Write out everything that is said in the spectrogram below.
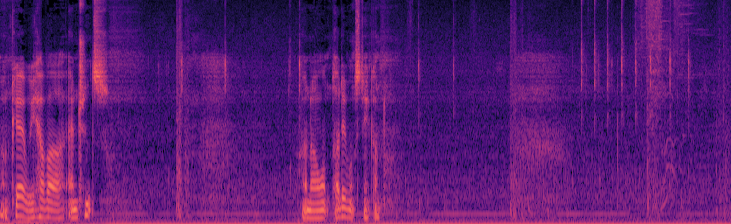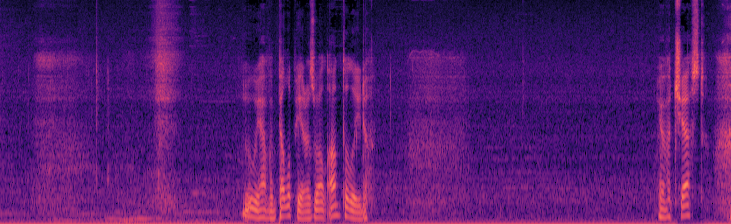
Okay, we have our entrance. No, I, want, I do want sneak on. Ooh, we have a bill up here as well, and the leader. We have a chest.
